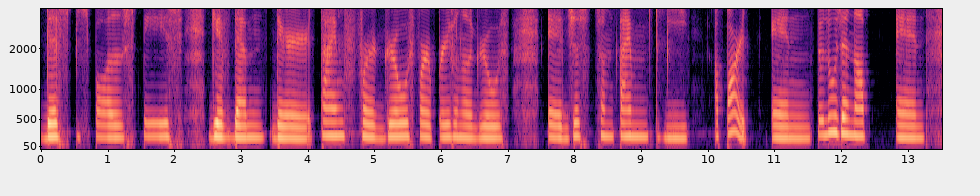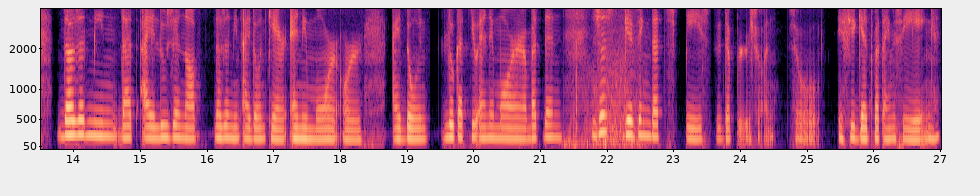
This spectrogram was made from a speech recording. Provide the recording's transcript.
these people space, give them their time for growth, for personal growth, and just some time to be apart and to loosen up. And doesn't mean that I loosen up doesn't mean I don't care anymore or I don't look at you anymore. But then just giving that space to the person. So if you get what I'm saying,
